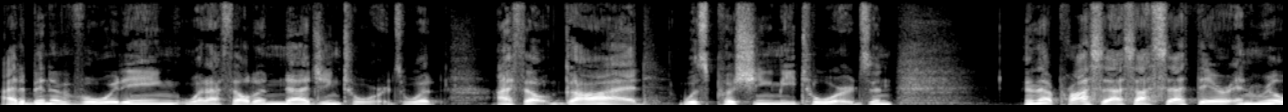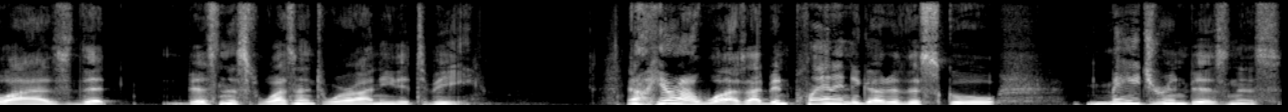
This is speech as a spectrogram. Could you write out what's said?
I'd have been avoiding what I felt a nudging towards, what I felt God was pushing me towards. And in that process, I sat there and realized that business wasn't where I needed to be. Now, here I was. I'd been planning to go to this school, major in business,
